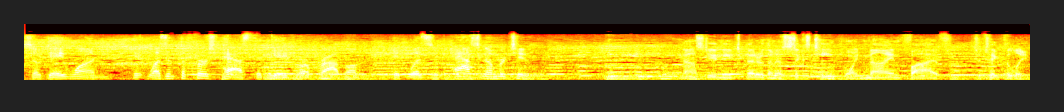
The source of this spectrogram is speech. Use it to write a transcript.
So day one, it wasn't the first pass that gave her a problem. It was pass number two. Nastia needs better than a 16.95 to take the lead.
